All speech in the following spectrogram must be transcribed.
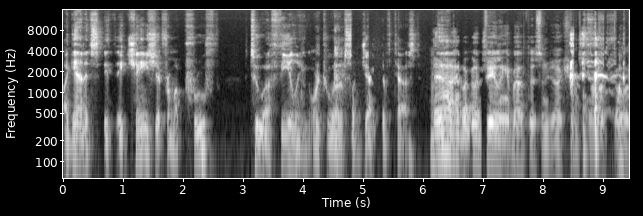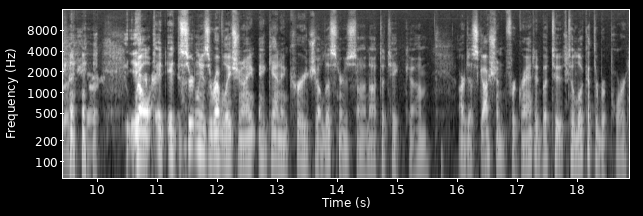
again it's it, they changed it from a proof to a feeling or to a subjective test yeah i have a good feeling about this injection so let's go with it sure. yeah. well it, it certainly is a revelation i again encourage uh, listeners uh, not to take um, our discussion for granted but to, to look at the report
